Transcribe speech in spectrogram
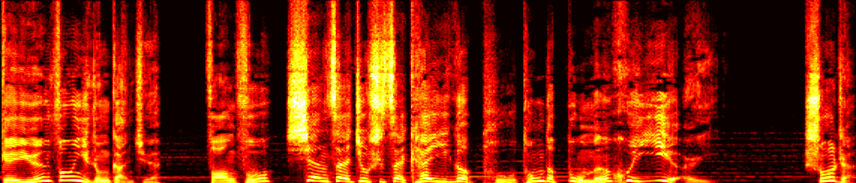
给云峰一种感觉，仿佛现在就是在开一个普通的部门会议而已。说着，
